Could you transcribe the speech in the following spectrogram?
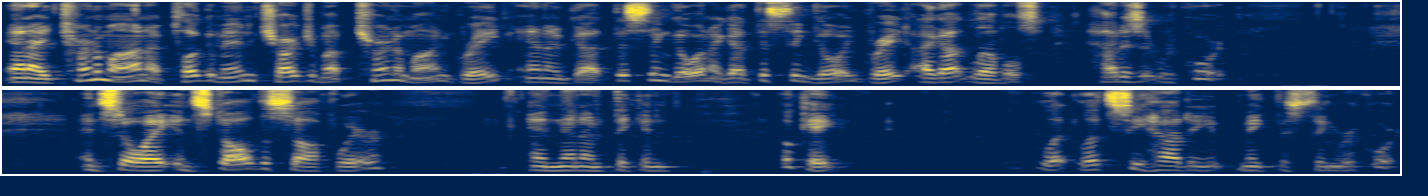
And I turn them on. I plug them in, charge them up, turn them on. Great. And I've got this thing going. I got this thing going. Great. I got levels. How does it record? And so I install the software, and then I'm thinking, okay, let, let's see how to make this thing record.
